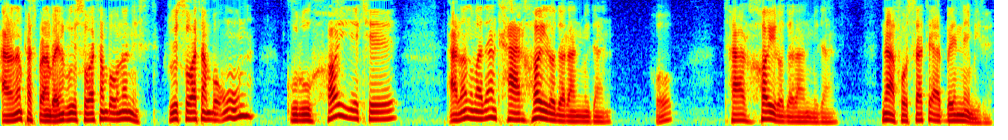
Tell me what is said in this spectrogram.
الان پس بنابراین روی صحبتم با اونا نیست. روی صحبتم با اون گروه هایی که الان اومدن طرحهایی رو دارن میدن. خب؟ طرحهایی رو دارن میدن. نه فرصت بین نمیره.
